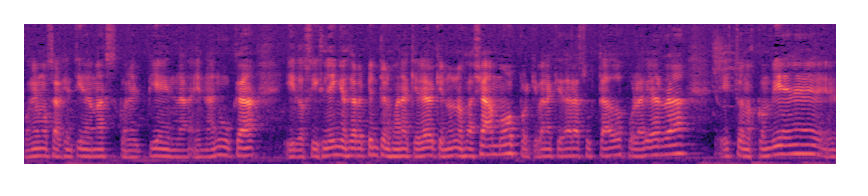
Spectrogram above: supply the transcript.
ponemos a Argentina más con el pie en la, en la nuca y los isleños de repente nos van a querer que no nos vayamos porque van a quedar asustados por la guerra, esto nos conviene,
